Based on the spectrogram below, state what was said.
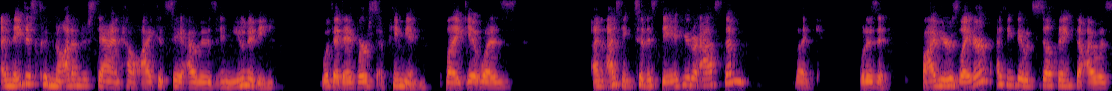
And they just could not understand how I could say I was in unity with a diverse opinion. Like it was, and I think to this day, if you were to ask them, like, what is it, five years later, I think they would still think that I was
